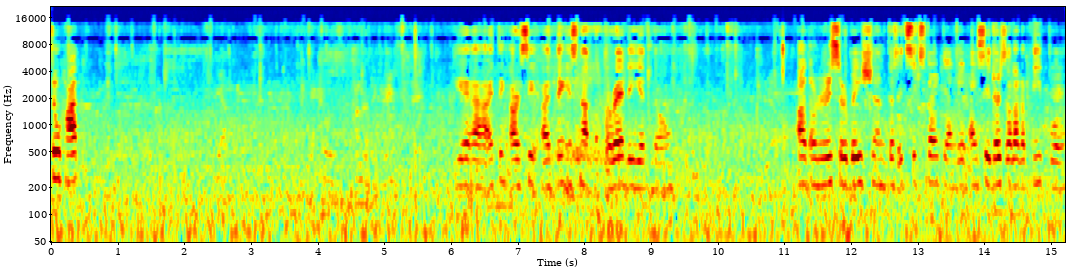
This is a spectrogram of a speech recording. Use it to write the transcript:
Too hot? Yeah, I think RC, I think it's not ready yet though. At our reservation because it's 6.30 and then I see there's a lot of people.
